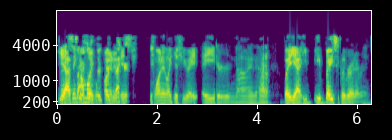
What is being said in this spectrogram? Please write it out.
Yeah, I think there's almost like one in, issue, one in like issue eight, eight or nine. I don't know. But yeah, he, he basically wrote everything.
